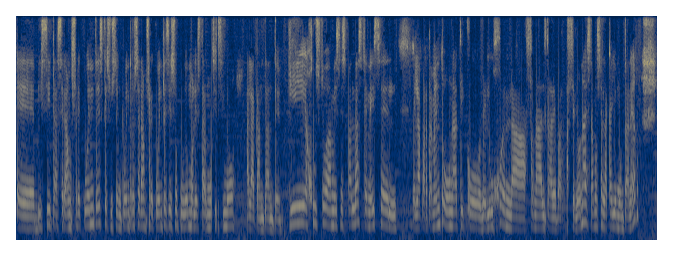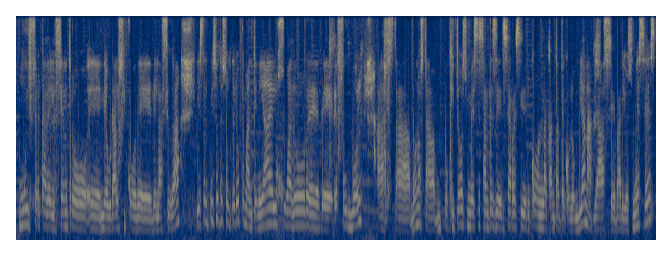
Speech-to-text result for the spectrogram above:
eh, visitas eran frecuentes, que sus encuentros eran frecuentes y eso pudo molestar muchísimo a la cantante. Aquí justo a mis espaldas tenéis el, el apartamento, un ático de lujo en la zona alta de Barcelona. Estamos en la calle Montaner, muy cerca del centro eh, neurálgico de, de, la ciudad y es el piso de soltero que mantenía el jugador eh, de, de, fútbol hasta, bueno, hasta poquitos meses antes de irse a residir con la cantante colombiana, ya hace varios meses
